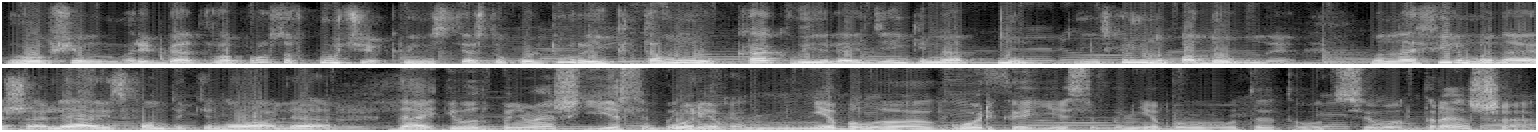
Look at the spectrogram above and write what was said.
В общем, ребят, вопросов куча к Министерству культуры и к тому, как выделять деньги на, ну, я не скажу на подобные, но на фильмы, знаешь, а из фонда кино, а Да, и вот понимаешь, если бы не, не было горько, если бы не было вот этого вот всего трэша,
